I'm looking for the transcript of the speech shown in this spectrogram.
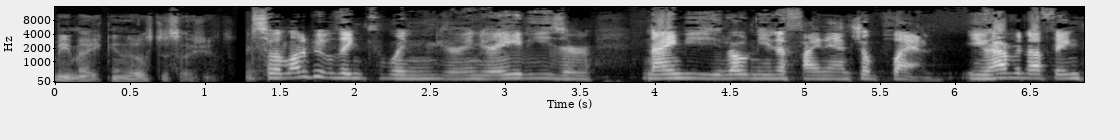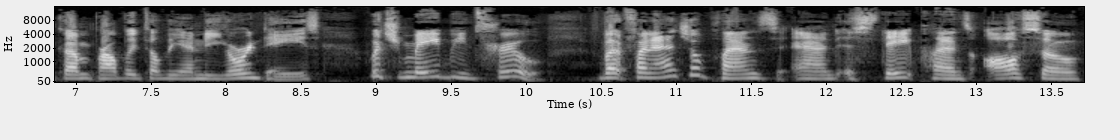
be making those decisions. So a lot of people think when you're in your 80s or 90s, you don't need a financial plan. You have enough income probably till the end of your days, which may be true. But financial plans and estate plans also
